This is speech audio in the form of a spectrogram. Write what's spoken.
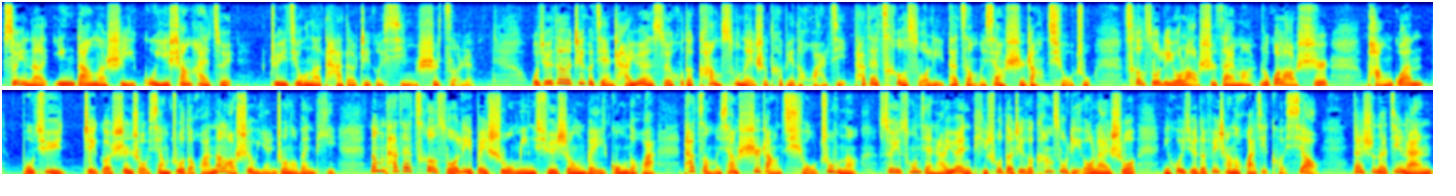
所以呢，应当呢是以故意伤害罪追究呢他的这个刑事责任。我觉得这个检察院随后的抗诉呢也是特别的滑稽，他在厕所里，他怎么向师长求助？厕所里有老师在吗？如果老师旁观。不去这个伸手相助的话，那老师有严重的问题。那么他在厕所里被十五名学生围攻的话，他怎么向师长求助呢？所以从检察院提出的这个抗诉理由来说，你会觉得非常的滑稽可笑。但是呢，竟然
